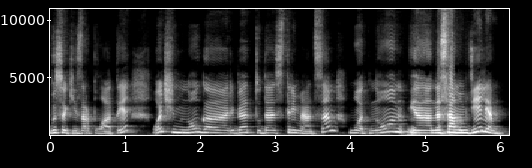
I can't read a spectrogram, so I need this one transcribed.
высокие зарплаты, очень много ребят туда стремятся стремятся, вот, но э, на самом деле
